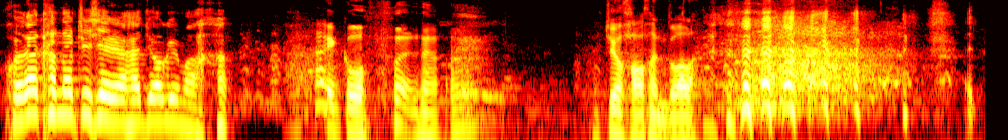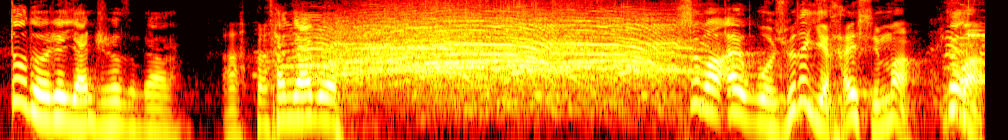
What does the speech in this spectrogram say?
回来看到这些人还焦虑吗？太过分了，就好很多了。豆豆这颜值怎么样？啊参加过。是吧？哎，我觉得也还行嘛，对吧？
